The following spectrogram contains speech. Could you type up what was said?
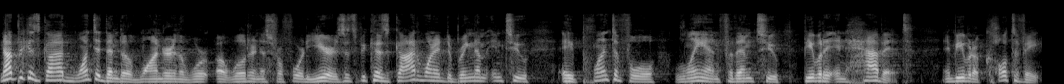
not because God wanted them to wander in the uh, wilderness for 40 years. It's because God wanted to bring them into a plentiful land for them to be able to inhabit and be able to cultivate.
